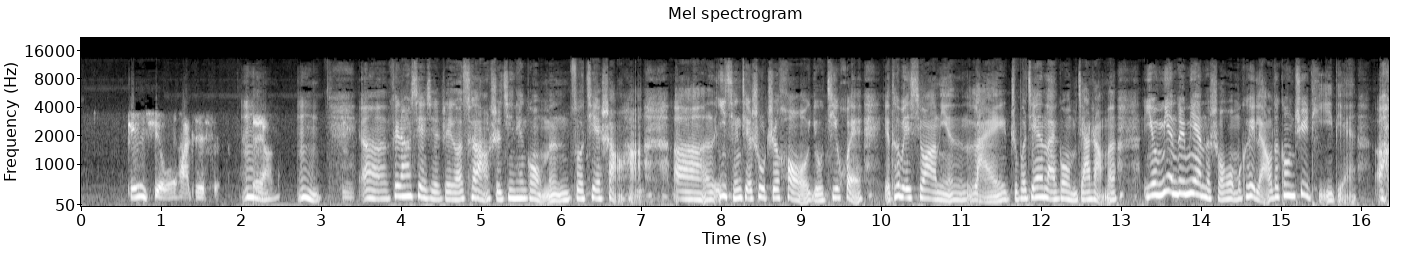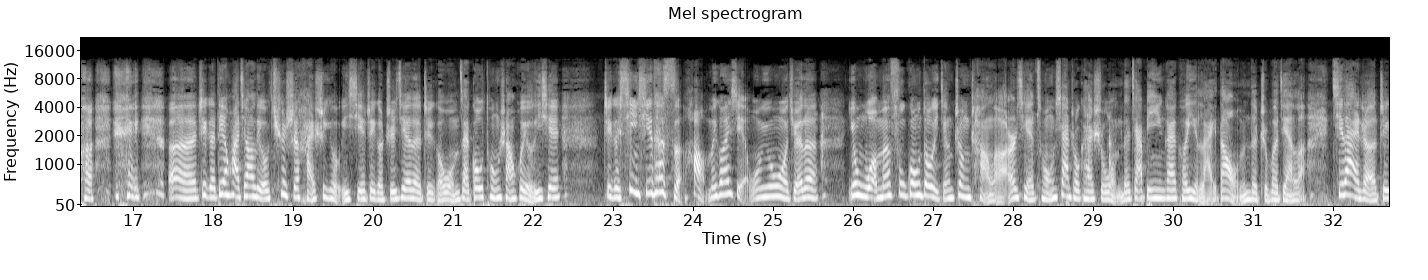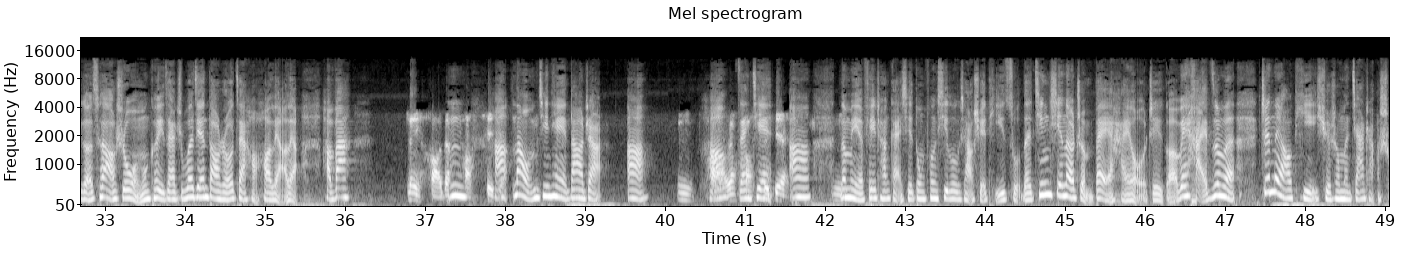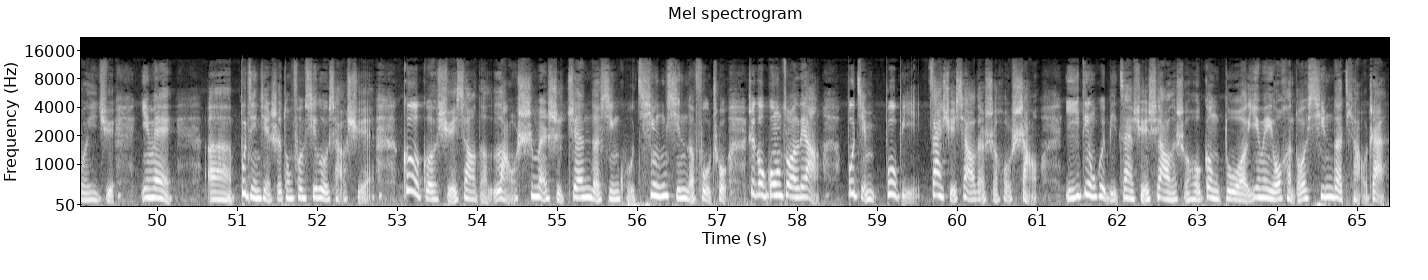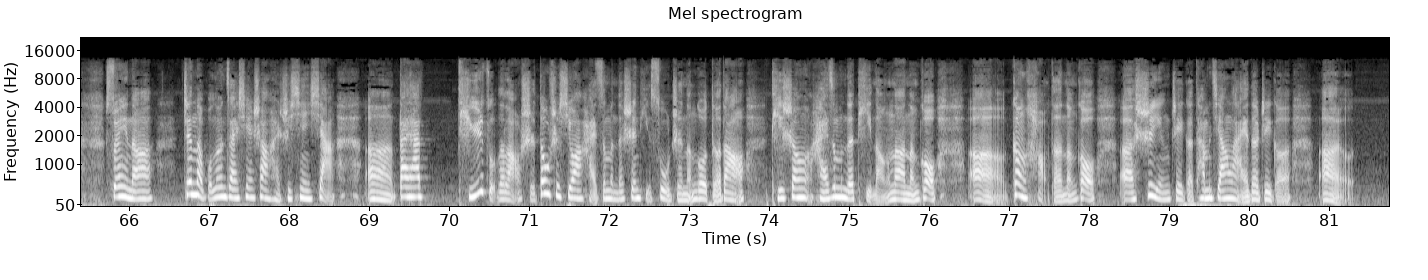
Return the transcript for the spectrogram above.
冰雪文化知识。嗯。这样的。嗯嗯呃，非常谢谢这个崔老师今天跟我们做介绍哈。呃，疫情结束之后有机会，也特别希望您来直播间来跟我们家长们，因为面对面的时候我们可以聊得更具体一点啊。呃，这个电话交流确实还是有一些这个直接的这个我们在沟通上会有一些。这个信息的损耗没关系，我因为我觉得，因为我们复工都已经正常了，而且从下周开始，我们的嘉宾应该可以来到我们的直播间了。期待着这个崔老师，我们可以在直播间到时候再好好聊聊，好吧？哎，好的，嗯，好，谢谢。好，那我们今天也到这儿啊。嗯，好嘞，再见好再见啊！嗯那么也非常感谢东风西路小学体育组的精心的准备，还有这个为孩子们真的要替学生们家长说一句，因为呃，不仅仅是东风西路小学，各个学校的老师们是真的辛苦、倾心的付出，这个工作量不仅不比在学校的时候少，一定会比在学校的时候更多，因为有很多新的挑战，所以呢。真的，不论在线上还是线下，呃，大家体育组的老师都是希望孩子们的身体素质能够得到提升，孩子们的体能呢能够呃更好的能够呃适应这个他们将来的这个呃。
